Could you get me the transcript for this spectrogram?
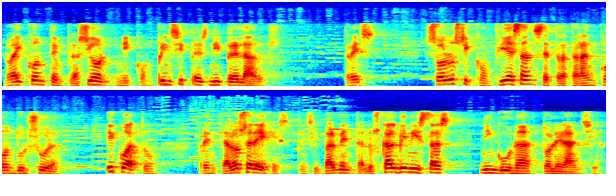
No hay contemplación ni con príncipes ni prelados. 3. Solo si confiesan se tratarán con dulzura. Y 4. Frente a los herejes, principalmente a los calvinistas, ninguna tolerancia.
